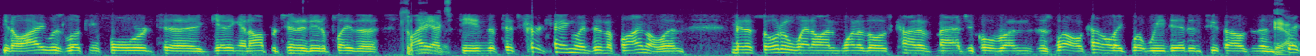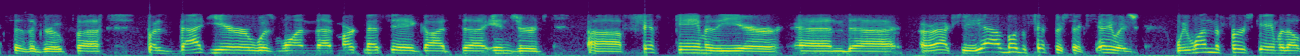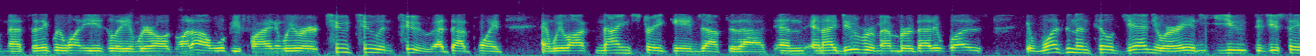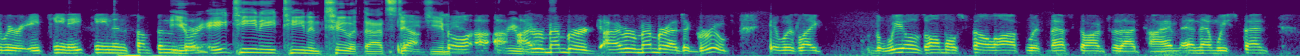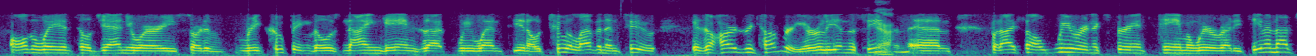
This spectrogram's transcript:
you know I was looking forward to getting an opportunity to play the, The my ex team, the Pittsburgh Penguins, in the final, and Minnesota went on one of those kind of magical runs as well, kind of like what we did in 2006 as a group. Uh, but that year was one that Mark Messier got uh, injured. Uh, fifth game of the year, and uh, or actually, yeah, about the fifth or sixth. Anyways, we won the first game without Mess. I think we won easily, and we were all going, "Oh, we'll be fine." And we were two, two, and two at that point, and we lost nine straight games after that. And and I do remember that it was. It wasn't until January, and you did you say we were 18, 18 and something? You then? were 18 18 and 2 at that stage. Yeah. You So uh, I rounds. remember, I remember as a group, it was like the wheels almost fell off with Mess gone for that time, and then we spent all the way until January, sort of recouping those nine games that we went, you know, two eleven and two is a hard recovery early in the season, and. But I felt we were an experienced team and we were a ready team, and that's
